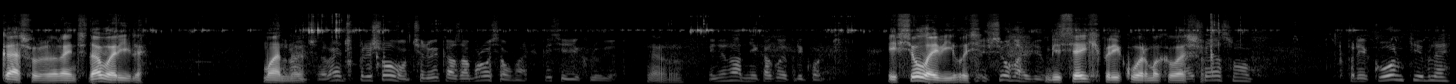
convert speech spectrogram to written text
Кашу уже раньше, да, варили? Манную. Раньше, раньше пришел, он червяка забросил нафиг и сиди клюет. Ну. И не надо никакой прикормки. И все ловилось. И все ловил. Без всяких прикормок А ваших. сейчас он прикормки, блядь.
